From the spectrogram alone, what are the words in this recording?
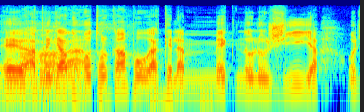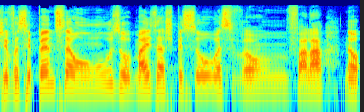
é, num aplicar num outro campo aquela tecnologia onde você pensa um uso, mas as pessoas vão falar não,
